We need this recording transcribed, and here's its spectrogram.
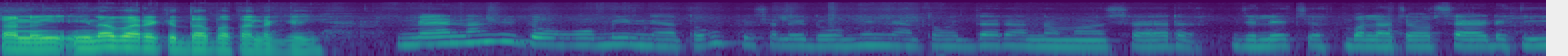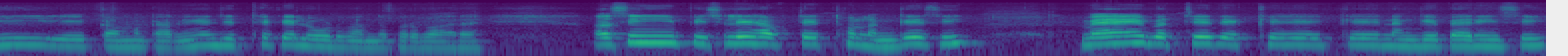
ਤੁਹਾਨੂੰ ਇਹਨਾਂ ਬਾਰੇ ਕਿੱਦਾਂ ਪਤਾ ਲੱਗਿਆ ਜੀ? ਮੈਂ ਨਾ ਜੀ 2 ਮਹੀਨਿਆਂ ਤੋਂ, ਪਿਛਲੇ 2 ਮਹੀਨਿਆਂ ਤੋਂ ਇੱਧਰ ਨਵਾਂ ਸ਼ਹਿਰ, ਜ਼ਿਲ੍ਹੇ 'ਚ, ਬਲਾਚੌਰ ਸਾਈਡ ਹੀ ਇਹ ਕੰਮ ਕਰ ਰਹੀ ਹਾਂ, ਜਿੱਥੇ ਕਿ ਲੋੜਵੰਦ ਪਰਿਵਾਰ ਹੈ। ਅਸੀਂ ਪਿਛਲੇ ਹਫ਼ਤੇ ਇੱਥੋਂ ਲੰਘੇ ਸੀ। ਮੈਂ ਇਹ ਬੱਚੇ ਦੇਖੇ ਕਿ ਨੰਗੇ ਪੈਰੀ ਸੀ।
